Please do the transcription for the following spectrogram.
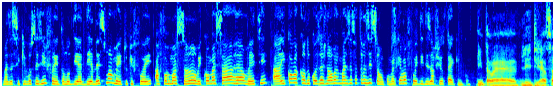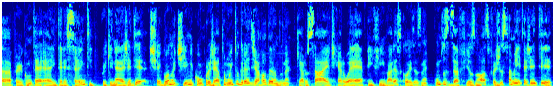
Mas assim, que vocês enfrentam no dia a dia, nesse momento que foi a formação e começar realmente a ir colocando coisas novas, mas essa transição, como é que ela foi de desafio técnico? Então, é, Lid, essa pergunta é interessante, porque, né, a gente chegou no time com um projeto muito grande já rodando, né? Que era o site, que era o app, enfim, várias coisas, né? Um dos desafios nossos foi justamente a gente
